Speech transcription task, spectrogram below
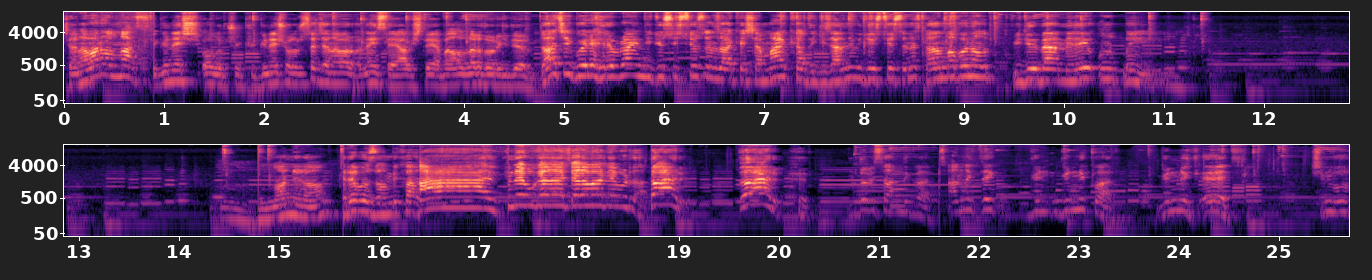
canavar olmaz. Güneş olur çünkü. Güneş olursa canavar olur. Neyse ya işte ya ben lavlara doğru gidiyorum. Daha çok böyle Herobrine videosu istiyorsanız arkadaşlar Minecraft'ta gizemli video istiyorsanız kanalıma abone olup videoyu beğenmeyi unutmayın. Bunlar ne lan? Merhaba zombi kar. Ay, bu ne bu kadar canavar ne burada? Dur! Dur! burada bir sandık var. Sandıkta gün, günlük var. Günlük evet. Şimdi bu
